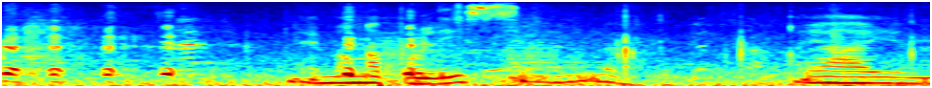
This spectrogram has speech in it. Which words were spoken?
May mga police. Ano kaya yun.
